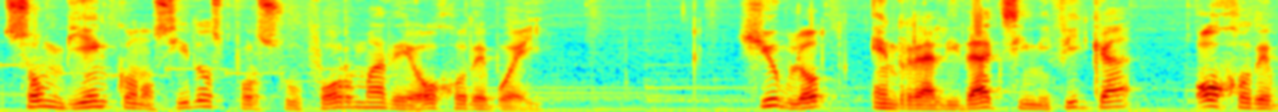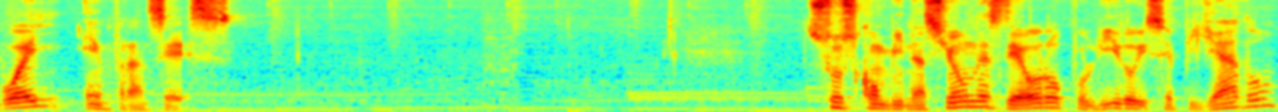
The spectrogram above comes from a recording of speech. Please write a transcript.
son bien conocidos por su forma de ojo de buey. Hublot en realidad significa ojo de buey en francés. Sus combinaciones de oro pulido y cepillado,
